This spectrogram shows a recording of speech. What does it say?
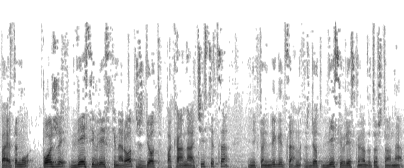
Поэтому позже весь еврейский народ ждет, пока она очистится, и никто не двигается, она ждет весь еврейский народ за то, что она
